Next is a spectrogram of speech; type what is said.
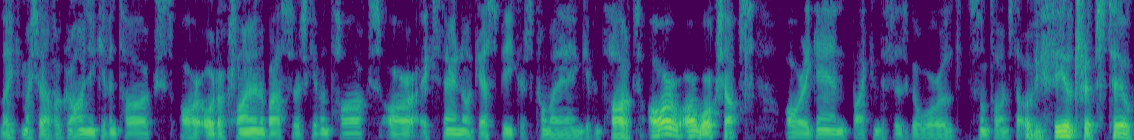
like myself or Grania giving talks, or other client ambassadors giving talks, or external guest speakers coming in giving talks, or or workshops, or again back in the physical world, sometimes that would be field trips too.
